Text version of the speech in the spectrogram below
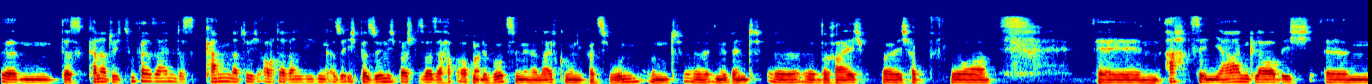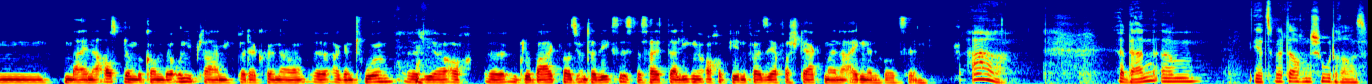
ähm, das kann natürlich Zufall sein. Das kann natürlich auch daran liegen. Also ich persönlich beispielsweise habe auch meine Wurzeln in der Live-Kommunikation und äh, im Event-Bereich, äh, weil ich habe vor ähm, 18 Jahren, glaube ich, ähm, meine Ausbildung bekommen bei Uniplan, bei der Kölner äh, Agentur, äh, die ja auch äh, global quasi unterwegs ist. Das heißt, da liegen auch auf jeden Fall sehr verstärkt meine eigenen Wurzeln. Ah, ja dann, ähm, jetzt wird auch ein Schuh draus.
